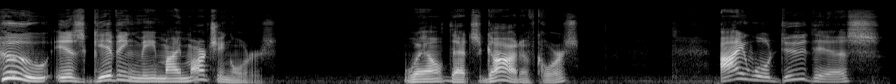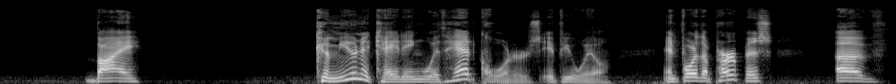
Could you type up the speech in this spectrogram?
Who is giving me my marching orders? Well, that's God, of course. I will do this by communicating with headquarters, if you will, and for the purpose of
